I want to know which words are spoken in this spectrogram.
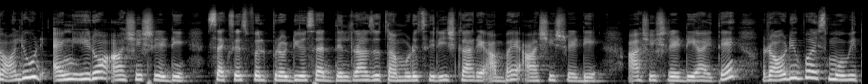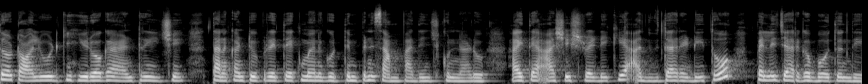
Tollywood young hero Ashish Reddy successful producer Dil Raju తమ్ముడు శిరీష్ గారి అబ్బాయి ఆశీష్ రెడ్డి. ఆశీష్ రెడ్డి అయితే రౌడీ బాయ్స్ మూవీతో టాలీవుడ్కి హీరోగా ఎంట్రీ ఇచ్చి తనకంటూ ప్రత్యేకమైన గుర్తింపుని సంపాదించుకున్నాడు. అయితే ఆశీష్ రెడ్డికి అద్విత రెడ్డితో పెళ్ళి జరగబోతుంది.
